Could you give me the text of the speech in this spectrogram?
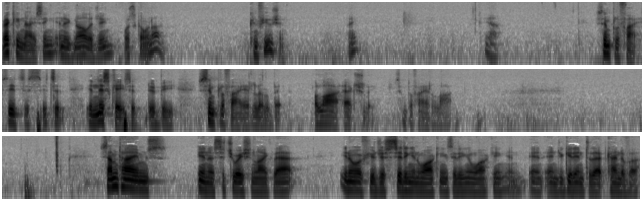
recognizing, and acknowledging what's going on. Confusion, right? Yeah. Simplifies. It's, it's, it's a, in this case, it would be simplify it a little bit, a lot actually. Simplify it a lot. Sometimes in a situation like that, you know, if you're just sitting and walking, sitting and walking, and, and, and you get into that kind of a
